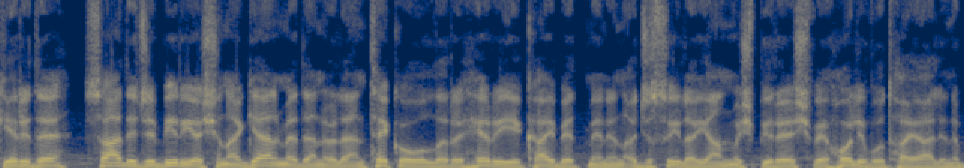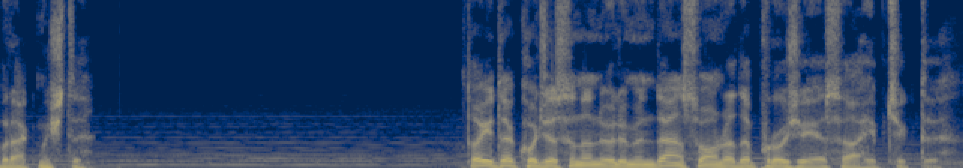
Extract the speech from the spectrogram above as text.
Geride, sadece bir yaşına gelmeden ölen tek oğulları Harry'i kaybetmenin acısıyla yanmış bir eş ve Hollywood hayalini bırakmıştı. Dayı da kocasının ölümünden sonra da projeye sahip çıktı.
